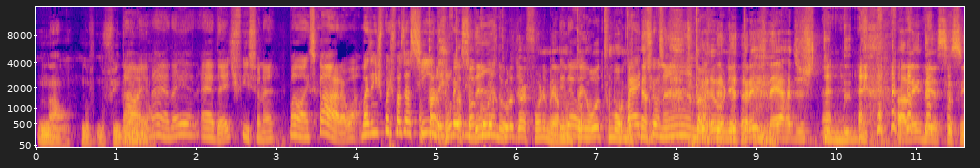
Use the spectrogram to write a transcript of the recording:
Não, no, no fim do Ah, ano não. é, daí, é, daí é difícil, né? Mas, cara, mas a gente pode fazer assim, Tá daí a gente junto, vai é só brindando. cobertura de iPhone mesmo. Não Entendeu? tem outro momento Vai adicionando. pra reunir três nerds de- além desse, assim.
